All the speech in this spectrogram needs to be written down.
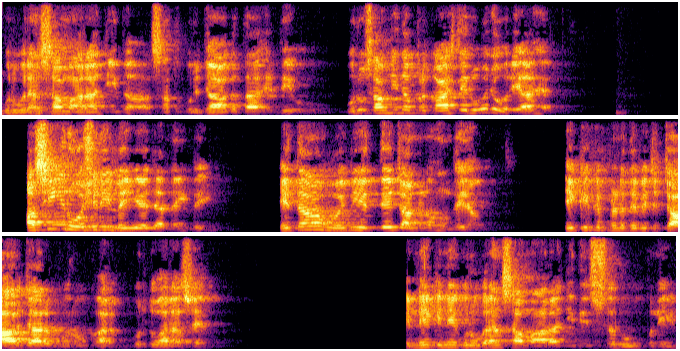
ਗੁਰੂ ਗ੍ਰੰਥ ਸਾਹਿਬ ਮਹਾਰਾਜ ਜੀ ਦਾ ਸਤਿਗੁਰ ਜਾਗਤਾ ਹੈ ਦਿਓ। ਗੁਰੂ ਸਾਹਿਬ ਜੀ ਦਾ ਪ੍ਰਕਾਸ਼ ਤੇ ਰੋਜ਼ ਹੋ ਰਿਹਾ ਹੈ। ਅਸੀਂ ਰੋਸ਼ਨੀ ਲਈਏ ਜਾਂ ਨਹੀਂ ਲਈ, ਇਹ ਤਾਂ ਹੋਏ ਵੀ ਇੱਥੇ ਚਾਨਣ ਹੁੰਦੇ ਆ। ਇੱਕ ਇੱਕ ਪਿੰਡ ਦੇ ਵਿੱਚ ਚਾਰ ਚਾਰ ਗੁਰੂ ਘਰ, ਗੁਰਦੁਆਰਾ ਸਾਹਿਬ। ਕਿੰਨੇ ਕਿੰਨੇ ਗੁਰੂ ਗ੍ਰੰਥ ਸਾਹਿਬ ਮਹਾਰਾਜ ਜੀ ਦੇ ਸਰੂਪ ਨੇ।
